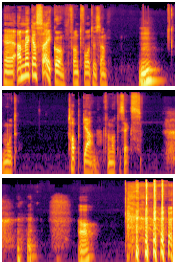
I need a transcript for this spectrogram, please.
Eh, American Psycho från 2000 Mm. mot Top Gun från 86. Ja.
